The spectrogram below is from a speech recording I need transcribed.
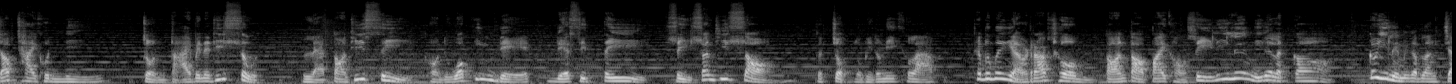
จ็อบชายคนนี้ จนตายไปในที่สุด และตอนที่ 4 ของ The Walking Dead Dead City ซีซั่นที่ 2 ก็จบลงเพียงเท่านี้ครับ ถ้าเพื่อนๆอยากรับชมตอนต่อไปของซีรีส์เรื่องนี้เลยล่ะก็ ก็อย่าลืมเป็นกำลังใจ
